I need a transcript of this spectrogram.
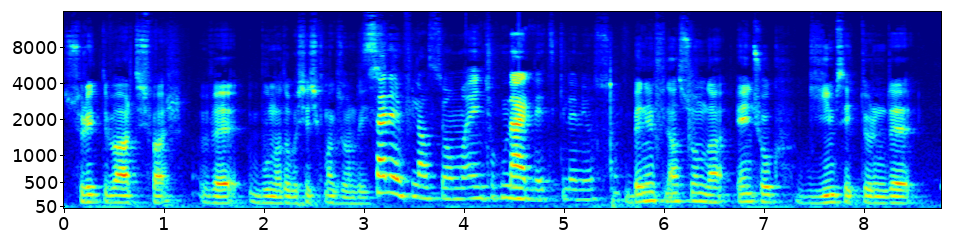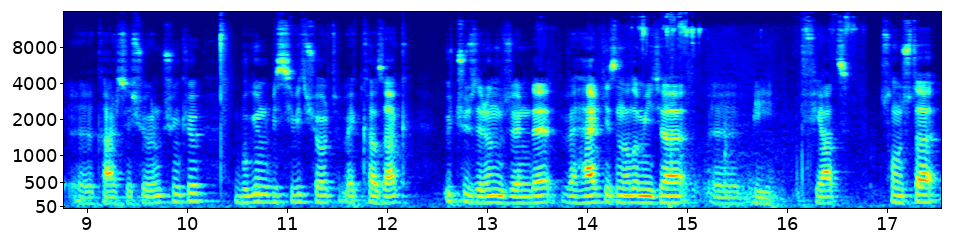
Sürekli bir artış var ve buna da başa çıkmak zorundayız. Sen enflasyonla en çok nerede etkileniyorsun? Ben enflasyonla en çok giyim sektöründe e, karşılaşıyorum. Çünkü bugün bir sweatshirt ve kazak 300 liranın üzerinde ve herkesin alamayacağı e, bir fiyat. Sonuçta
